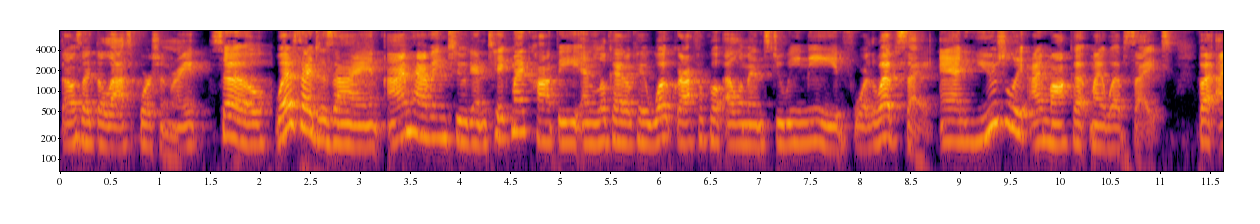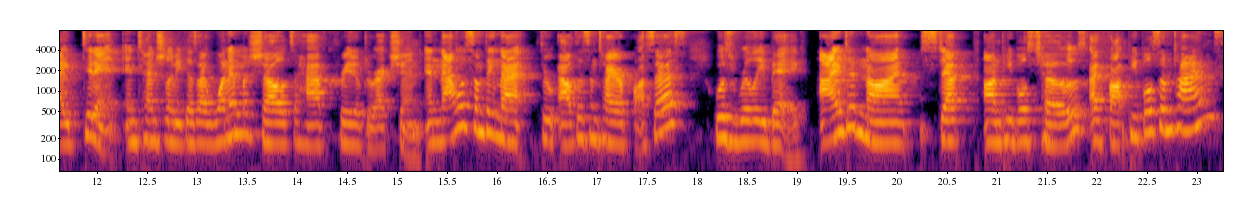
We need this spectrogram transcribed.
That was like the last portion, right? So, website design, I'm having to again take my copy and look at okay, what graphical elements do we need for the website? And usually I mock up my website but I didn't intentionally because I wanted Michelle to have creative direction. And that was something that throughout this entire process was really big. I did not step on people's toes. I fought people sometimes,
